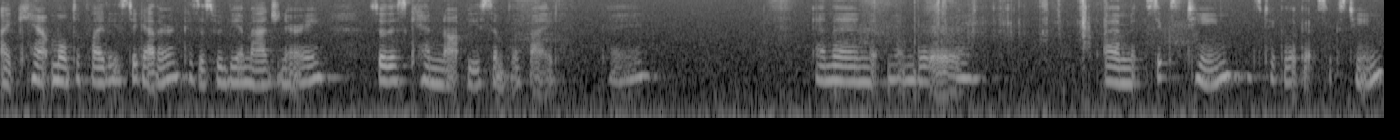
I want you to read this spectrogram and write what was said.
I can't multiply these together because this would be imaginary. So this cannot be simplified, okay? And then number um, 16, let's take a look at 16.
